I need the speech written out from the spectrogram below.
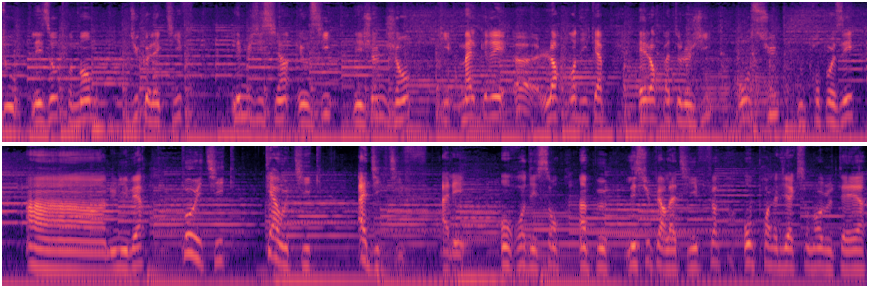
tous les autres membres du collectif les musiciens et aussi les jeunes gens qui, malgré euh, leur handicap et leur pathologie, ont su nous proposer un univers poétique, chaotique, addictif. Allez, on redescend un peu les superlatifs, on prend la direction d'Angleterre,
